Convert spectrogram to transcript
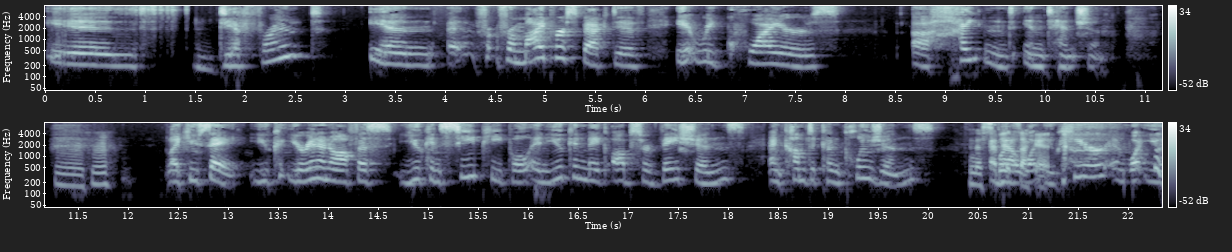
is different in uh, f- from my perspective it requires a heightened intention mm-hmm. like you say you you're in an office you can see people and you can make observations and come to conclusions about second. what you hear and what you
